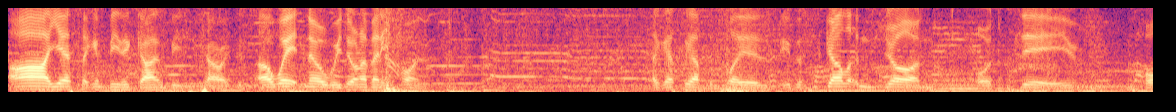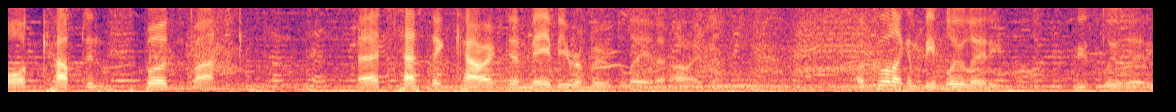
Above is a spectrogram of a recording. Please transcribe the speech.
Ah, yes, I can be the Gang Beast characters. Oh wait, no, we don't have any points. I guess we have to play as either Skeleton John or Dave or Captain Spudsmack. Uh, testing character may be removed later. Alright then. Oh cool, I can be Blue Lady. Who's Blue Lady?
